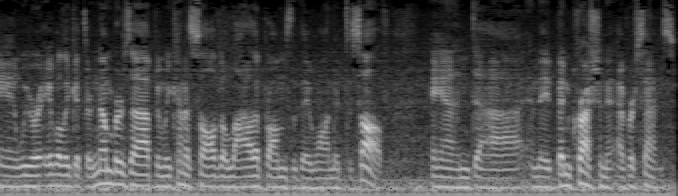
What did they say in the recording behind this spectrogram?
and we were able to get their numbers up and we kind of solved a lot of the problems that they wanted to solve. And, uh, and they've been crushing it ever since.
